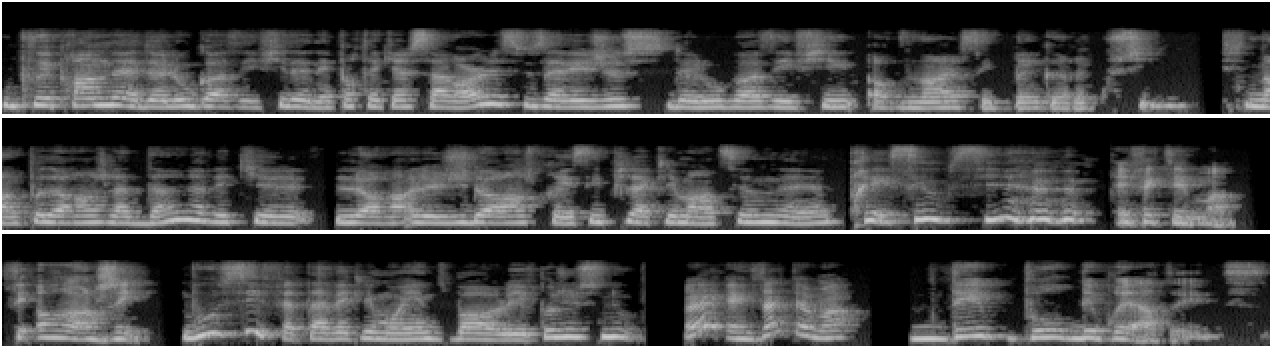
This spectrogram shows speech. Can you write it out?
Vous pouvez prendre de l'eau gazéfiée de n'importe quelle saveur. Si vous avez juste de l'eau gazéfiée ordinaire, c'est bien correct aussi. Il manque pas d'orange là-dedans, là, avec euh, le jus d'orange pressé puis la clémentine euh, pressée aussi. Effectivement. C'est orangé. vous aussi, faites avec les moyens du bord, là, pas juste nous. Ouais, exactement. Des pour débrouillardise.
